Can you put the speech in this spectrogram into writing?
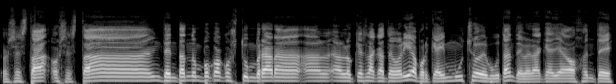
Os está, os está intentando un poco acostumbrar a, lo que es la categoría, porque hay mucho debutante, ¿verdad? Que ha llegado gente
